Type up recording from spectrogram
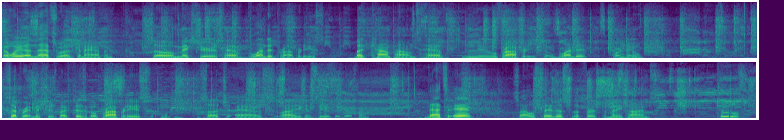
And, yeah, and that's what's going to happen. So mixtures have blended properties, but compounds have new properties. So blended or new. Separate mixtures by physical properties, such as, well, you can see that they're different. That's it. So I will say this for the first of many times. Toodles.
